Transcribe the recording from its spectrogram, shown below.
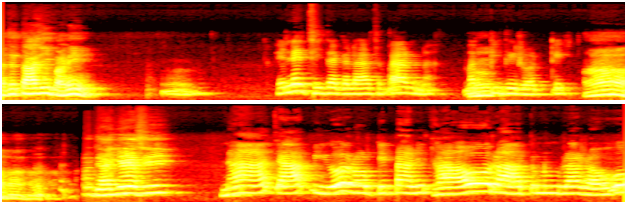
ਅੱਛਾ ਤਾਜੀ ਪਾਣੀ? ਹਮ। ਇਹਲੇ ਸੀਧਾ ਗਲਾਸ ਪਾਣਾ ਮੱਕੀ ਦੀ ਰੋਟੀ। ਹਾਂ ਹਾਂ ਹਾਂ ਜਾਈਏ ਅਸੀਂ? ਨਾ ਚਾਹ ਪੀਓ ਰੋਟੀ ਪਾਣੀ ਖਾਓ ਰਾਤ ਨੂੰ ਰਹੋ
